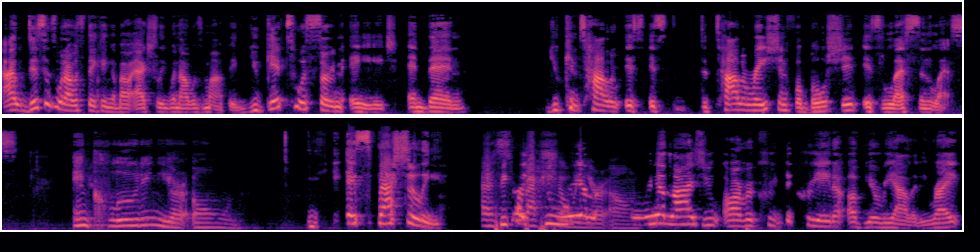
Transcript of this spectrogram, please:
I, this is what I was thinking about actually when I was mopping. You get to a certain age, and then you can tolerate. It's it's the toleration for bullshit is less and less. including your own, especially because especially you real- your own. you realize you are cre- the creator of your reality, right?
